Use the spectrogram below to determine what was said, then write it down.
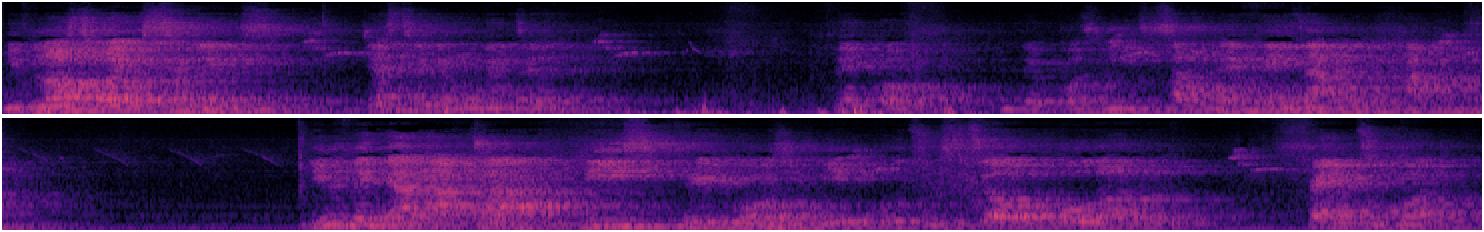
you've lost all your siblings. Just take a moment and think of the possibility, some of the things that could happen. Do you think that after these three calls, you'll be able to still hold on firm to God?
